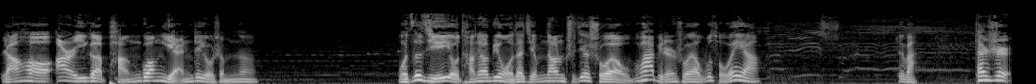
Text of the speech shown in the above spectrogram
然后二一个膀胱炎，这有什么呢？我自己有糖尿病，我在节目当中直接说呀，我不怕别人说呀，无所谓呀，对吧？但是。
